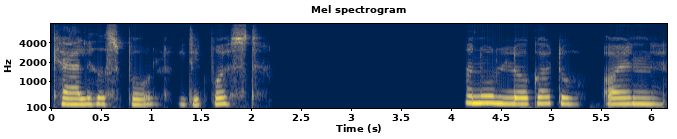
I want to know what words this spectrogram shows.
kærlighedsbål i dit bryst. Og nu lukker du øjnene.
